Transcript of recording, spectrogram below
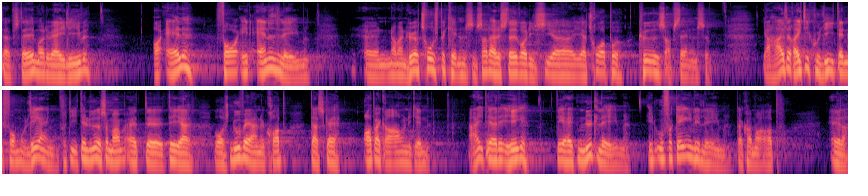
der stadig måtte være i live. Og alle får et andet læme. Øh, når man hører trosbekendelsen, så er der et sted, hvor de siger, jeg tror på kødets opstandelse. Jeg har aldrig rigtig kunne lide den formulering, fordi det lyder som om, at øh, det er vores nuværende krop, der skal op af graven igen. Nej, det er det ikke. Det er et nyt lægeme, et uforgængeligt lægeme, der kommer op, eller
